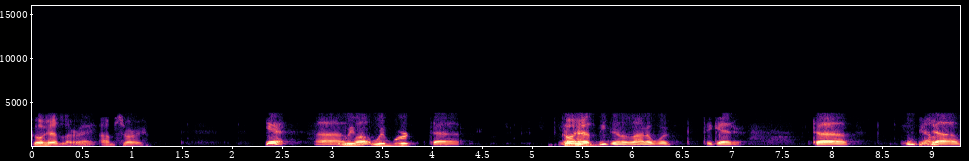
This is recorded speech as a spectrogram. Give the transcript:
Go ahead, Larry. Right. I'm sorry. yeah. Uh, we've well, we've worked. uh, Go yeah, ahead. We, we've done a lot of work together. The, Yeah. uh,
